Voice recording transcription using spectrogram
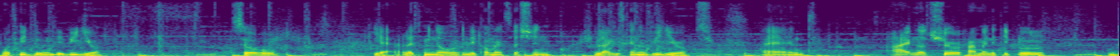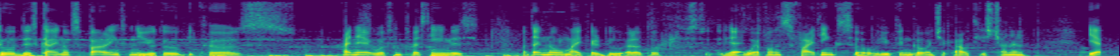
what we do in the video. So yeah let me know in the comment section if you like this kind of videos. And I'm not sure how many people do this kind of sparrings on YouTube because I never was interested in this. But I know Michael do a lot of yeah, weapons fighting so you can go and check out his channel. Yep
